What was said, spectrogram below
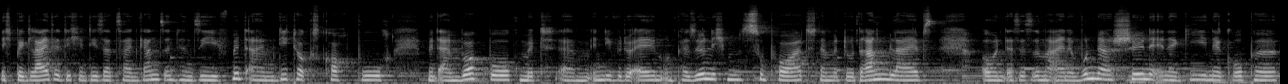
Ich begleite dich in dieser Zeit ganz intensiv mit einem Detox-Kochbuch, mit einem Workbook, mit ähm, individuellem und persönlichem Support, damit du dran bleibst. Und es ist immer eine wunderschöne Energie in der Gruppe.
